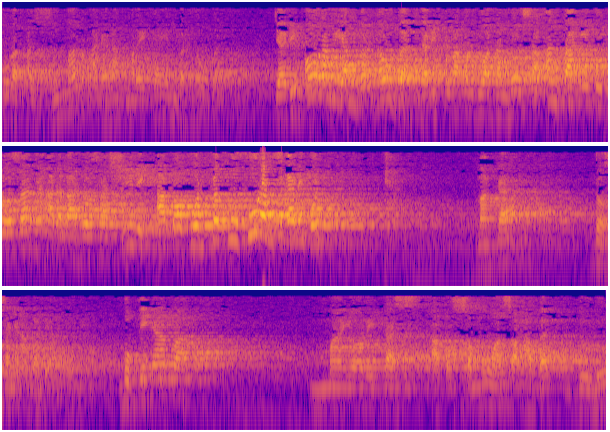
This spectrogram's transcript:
surat Az-Zumar adalah mereka yang bertaubat. Jadi orang yang bertaubat dari perbuatan dosa, entah itu dosanya adalah dosa syirik ataupun kekufuran sekalipun, maka dosanya akan diampuni. Buktinya apa? Mayoritas atau semua sahabat dulu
